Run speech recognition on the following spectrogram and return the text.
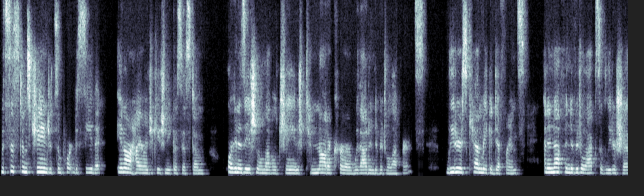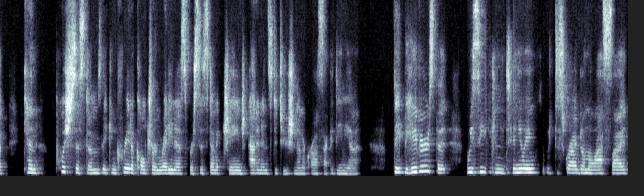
With systems change, it's important to see that in our higher education ecosystem, organizational level change cannot occur without individual efforts. Leaders can make a difference and enough individual acts of leadership can push systems, they can create a culture and readiness for systemic change at an institution and across academia. The behaviors that we see continuing, that we described on the last slide,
